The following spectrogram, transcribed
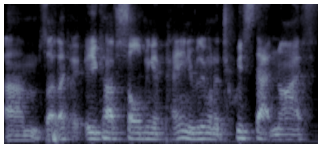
Um, so like you kind of solving a pain, you really want to twist that knife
